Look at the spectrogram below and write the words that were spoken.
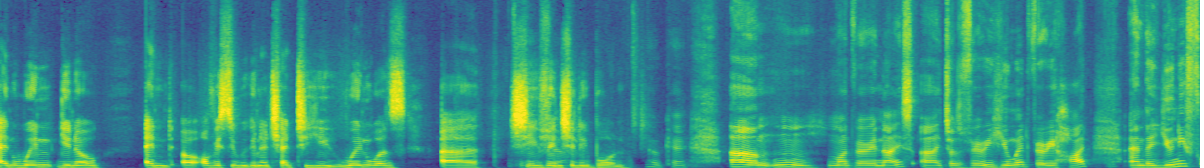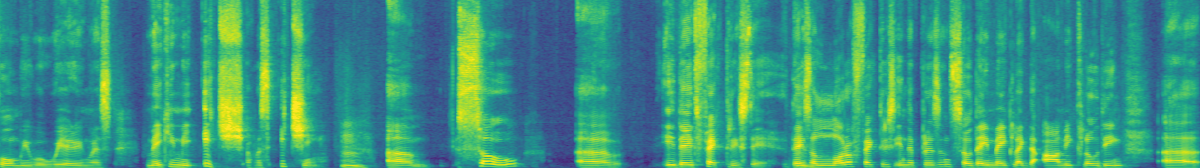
and when you know, and uh, obviously we're going to chat to you. When was uh, she eventually born? Okay. Um, mm, not very nice. Uh, it was very humid, very hot. And the uniform we were wearing was making me itch. I was itching. Um, so, uh, they had factories there. There's a lot of factories in the prison, so they make like the army clothing. Uh,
